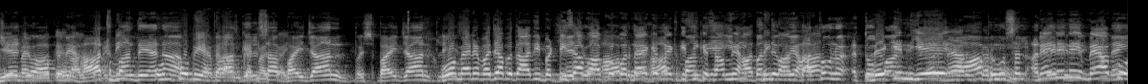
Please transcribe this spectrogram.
ये जो आपने हाथ बांधे हैं ना उनको भी करना साहब भाईजान भाईजान वो मैंने वजह बता दी भट्टी साहब आपको पता है कि मैं किसी के सामने हाथ नहीं बांधता। तो लेकिन ये आप नहीं नहीं नहीं मैं आपको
